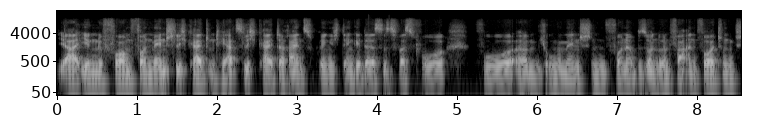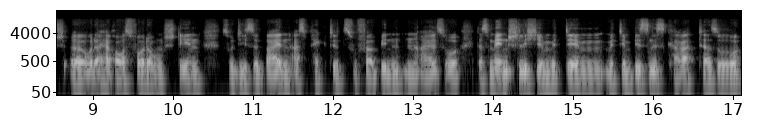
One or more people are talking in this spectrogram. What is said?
ja, irgendeine Form von Menschlichkeit und Herzlichkeit da reinzubringen. Ich denke, das ist was, wo, wo ähm, junge Menschen vor einer besonderen Verantwortung äh, oder Herausforderung stehen, so diese beiden Aspekte zu verbinden. Also das Menschliche mit dem, mit dem Business-Charakter so.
